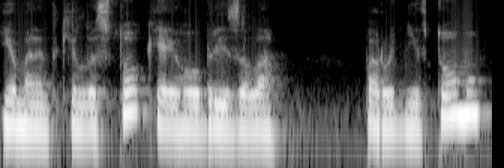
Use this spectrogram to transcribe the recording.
Є в мене такий листок, я його обрізала пару днів тому.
